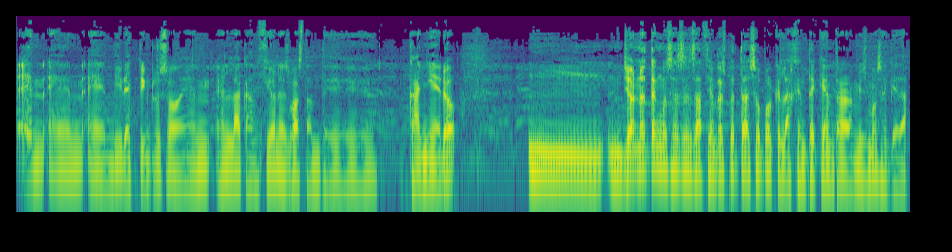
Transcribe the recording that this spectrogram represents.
en, directo, incluso en, la canción, es bastante cañero. Mm, yo no tengo esa sensación respecto a eso porque la gente que entra ahora mismo se queda.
